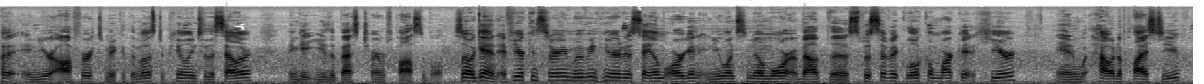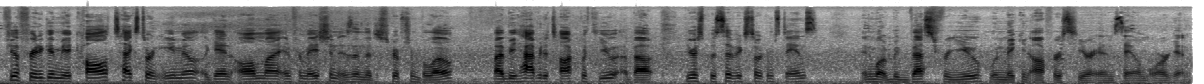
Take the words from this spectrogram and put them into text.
put in your offer to make it the most appealing to the seller and get you the best terms possible. So again, if you're considering moving here to Salem, Oregon and you want to know more about the specific local market here and how it applies to you, feel free to give me a call, text, or an email. Again, all my information is in the description below. I'd be happy to talk with you about your specific circumstance and what would be best for you when making offers here in Salem, Oregon.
